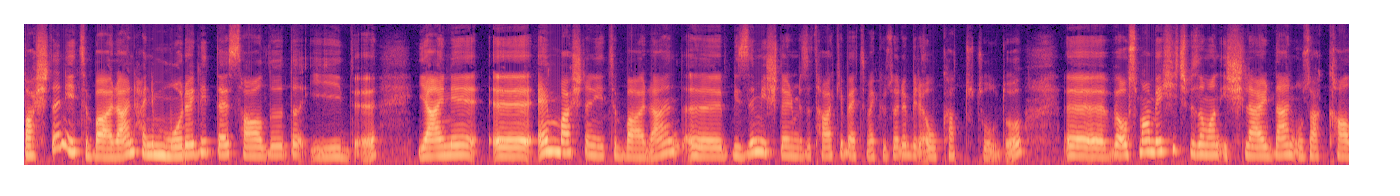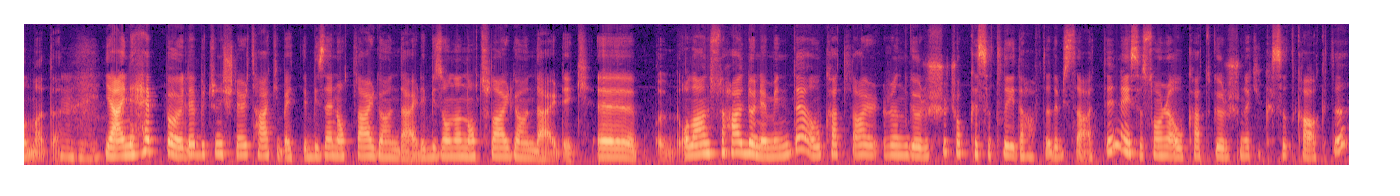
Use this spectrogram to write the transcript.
baştan itibaren hani morali de sağlığı da iyiydi. Yani e, en baştan itibaren e, bizim işlerimizi takip etmek üzere bir avukat tutuldu. E, ve Osman Bey hiçbir zaman işlerden uzak kalmadı. Yani hep böyle bütün işleri takip etti. Bize notlar gönderdi. Biz ona notlar gönderdik. E, olağanüstü hal döneminde avukatların görüşü çok kısıtlıydı. Haftada bir saatti. Neyse sonra avukat görüşündeki kısıt kalktı.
